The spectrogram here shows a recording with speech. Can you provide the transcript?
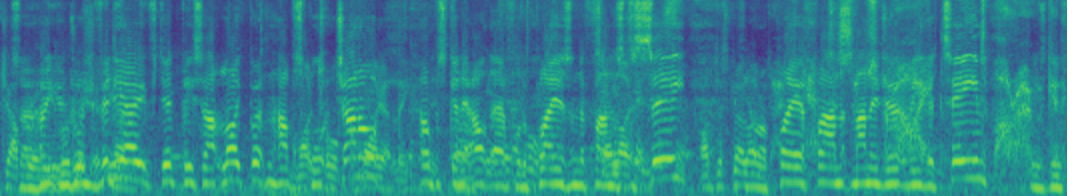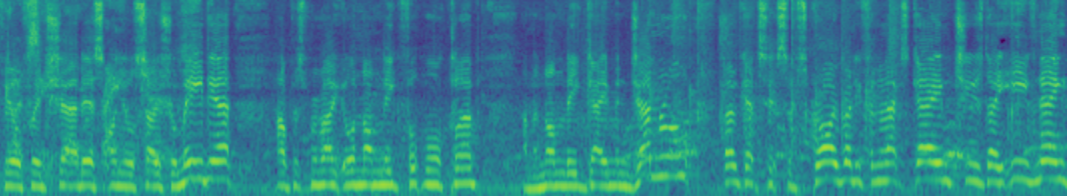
So hope you enjoyed the video. If you did, please hit that like button, help support the channel, help us get it out there for the players and the fans to see. If you're a player, fan, manager of either team, please do feel free to share this on your social media. Help us promote your non-league football club and the non-league game in general. Don't forget to hit subscribe. Ready for the next game Tuesday evening.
